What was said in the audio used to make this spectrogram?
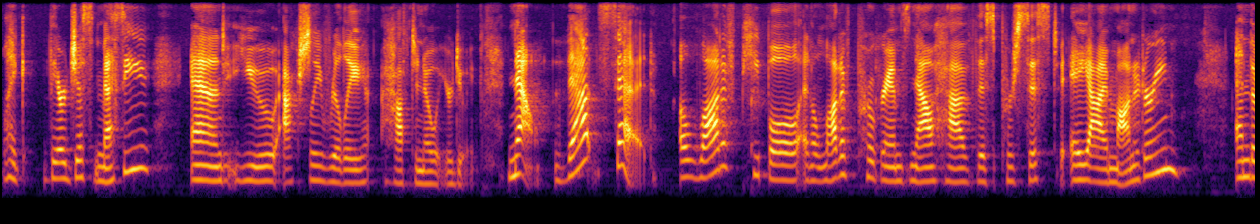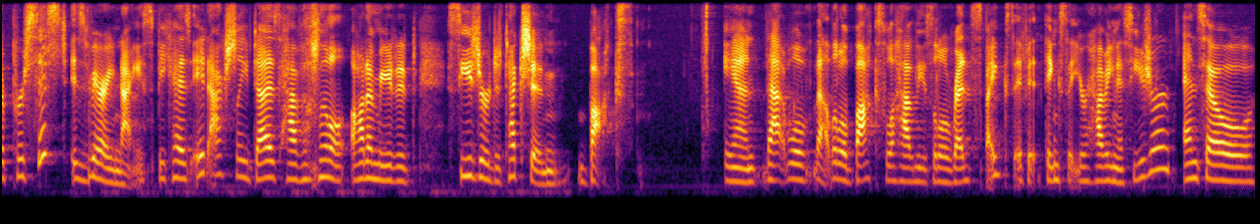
like they're just messy and you actually really have to know what you're doing. Now, that said, a lot of people and a lot of programs now have this Persyst AI monitoring. And the Persyst is very nice because it actually does have a little automated seizure detection box. And that will that little box will have these little red spikes if it thinks that you're having a seizure. And so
